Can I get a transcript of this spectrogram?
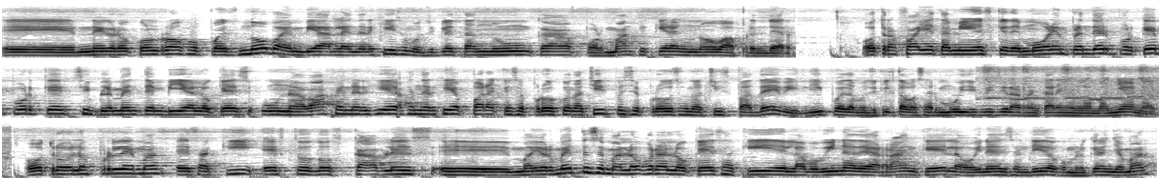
eh, negro con rojo, pues no va a enviar la energía y su motocicleta nunca, por más que quieran, no va a prender. Otra falla también es que demora en prender, ¿por qué? Porque simplemente envía lo que es una baja energía, baja energía para que se produzca una chispa y se produce una chispa débil y pues la motocicleta va a ser muy difícil arrancar en la mañana. Otro de los problemas es aquí estos dos cables, eh, mayormente se malogra lo que es aquí la bobina de arranque, la bobina de encendido como lo quieran llamar,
